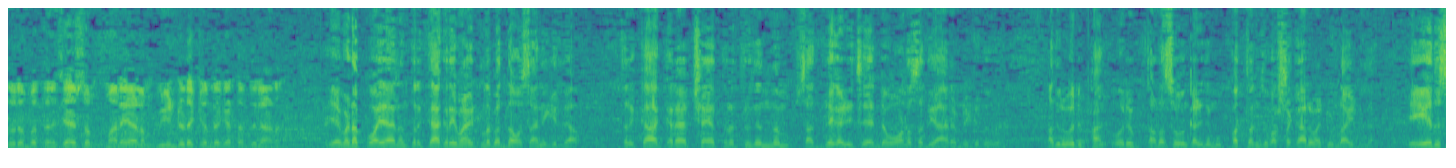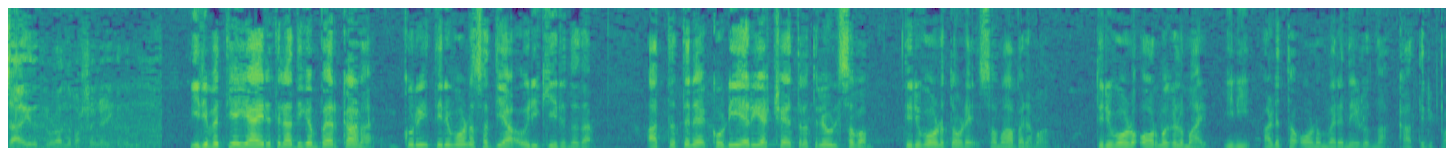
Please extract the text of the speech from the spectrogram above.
ദുരന്തത്തിന് ശേഷം മലയാളം വീണ്ടെടുക്കേണ്ട ഘട്ടത്തിലാണ്. എവിടെ പോയാലും തൃക്കാക്കരയുമായിട്ടുള്ള ബന്ധം അവസാനിക്കില്ല. തൃക്കാക്കര ക്ഷേത്രത്തിൽ നിന്നും സദ്യ കഴിച്ച് എന്റെ ഓണസദ്യ ആരംഭിക്കുന്നത്. അതിനൊരു ഭ- ഒരു തടസ്സവും കഴിഞ്ഞ മുപ്പത്തഞ്ച് വർഷക്കാലമായിട്ട് ഉണ്ടായിട്ടില്ല. ഏത് സാഹചര്യത്തിലൂടെയാണ് ഭക്ഷണം കഴിക്കുന്നത്? ഇരുപത്തിയ്യായിരത്തിലധികം പേർക്കാണ് ഇക്കുറി തിരുവോണ സദ്യ ഒരുക്കിയിരുന്നത്. അത്തത്തിന് കൊടിയേറിയ ക്ഷേത്രത്തിലെ ഉത്സവം തിരുവോണത്തോടെ സമാപനമാകും. തിരുവോണ ഓർമ്മകളുമായി ഇനി അടുത്ത ഓണം വരെ നീളുന്ന കാത്തിരിപ്പ്.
